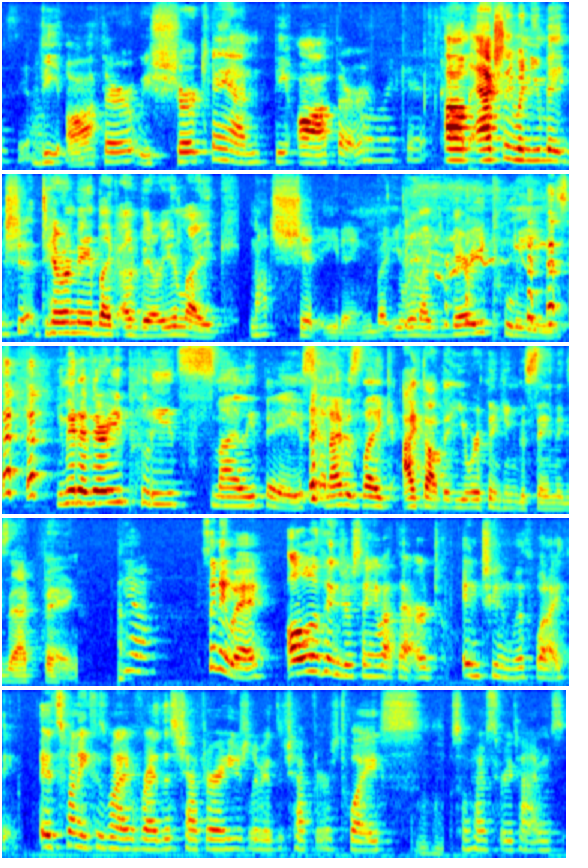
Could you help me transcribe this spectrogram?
as the author? The author, we sure can. The author. I like it. Um, actually, when you made Tara made like a very like not shit eating, but you were like very pleased. You made a very pleased smiley face, and I was like, I thought that you were thinking the same exact thing. Yeah. So anyway, all the things you're saying about that are t- in tune with what I think. It's funny because when I've read this chapter, I usually read the chapters twice, sometimes three times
